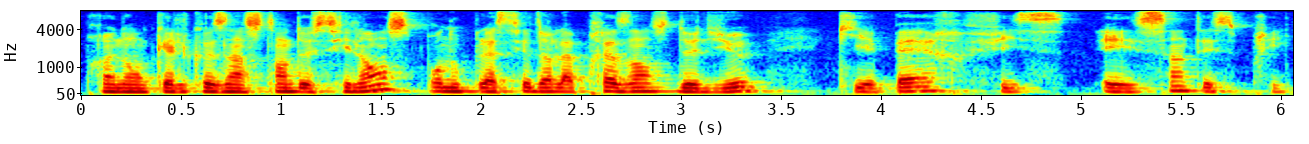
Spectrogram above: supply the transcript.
Prenons quelques instants de silence pour nous placer dans la présence de Dieu qui est Père, Fils et Saint-Esprit.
